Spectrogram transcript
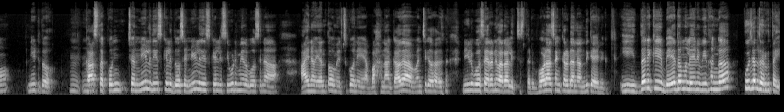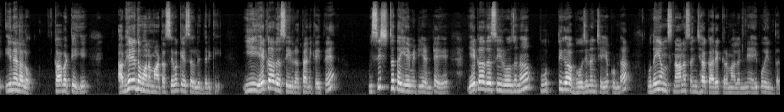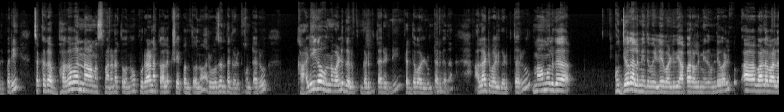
నీటితో కాస్త కొంచెం నీళ్ళు తీసుకెళ్ళి దోసే నీళ్ళు తీసుకెళ్ళి శివుడి మీద పోసిన ఆయన ఎంతో మెచ్చుకొని అబ్బా నా కాదా మంచిగా నీళ్ళు పోసారని వరాలు ఇచ్చిస్తాడు. భోళాశంకరుడు అని అందుకే ఆయనకి. ఈ ఇద్దరికి భేదము లేని విధంగా పూజలు జరుగుతాయి ఈ నెలలో. కాబట్టి అభేదం అన్నమాట శివకేశవులు ఇద్దరికి. ఈ ఏకాదశి వ్రతానికైతే విశిష్టత ఏమిటి అంటే ఏకాదశి రోజున పూర్తిగా భోజనం చేయకుండా ఉదయం స్నాన సంధ్యా కార్యక్రమాలన్నీ అయిపోయిన తదుపరి చక్కగా భగవన్నామ స్మరణతోనూ పురాణ కాలక్షేపంతోనూ ఆ రోజంతా గడుపుకుంటారు. ఖాళీగా ఉన్న వాళ్ళు గడుపు గడుపుతారండి పెద్దవాళ్ళు ఉంటారు కదా అలాంటి వాళ్ళు గడుపుతారు. మామూలుగా ఉద్యోగాల మీద వెళ్ళేవాళ్ళు వ్యాపారాల మీద ఉండేవాళ్ళు వాళ్ళ వాళ్ళ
